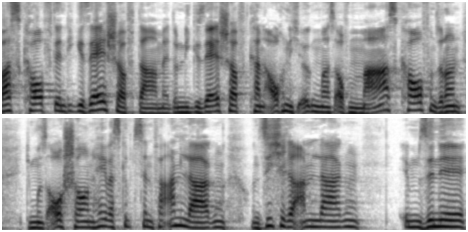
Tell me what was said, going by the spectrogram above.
was kauft denn die Gesellschaft damit? Und die Gesellschaft kann auch nicht irgendwas auf dem Mars kaufen, sondern die muss auch schauen, hey, was gibt's denn für Anlagen? Und sichere Anlagen im Sinne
